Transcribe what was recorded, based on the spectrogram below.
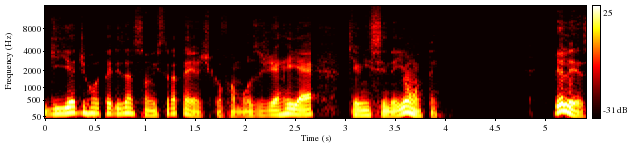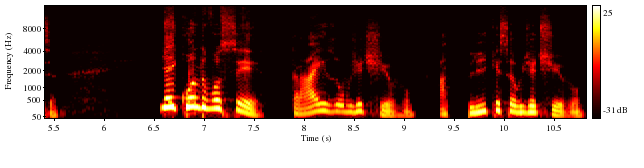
guia de roteirização estratégica, o famoso GRE que eu ensinei ontem. Beleza. E aí quando você traz o objetivo, aplica esse objetivo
